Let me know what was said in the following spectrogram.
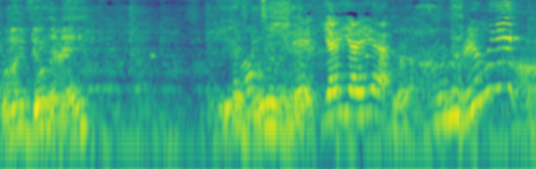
What are you doing, eh? What are you guys Oh, doing here? shit. Yeah, yeah, yeah. Yeah. Really? Uh-huh.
